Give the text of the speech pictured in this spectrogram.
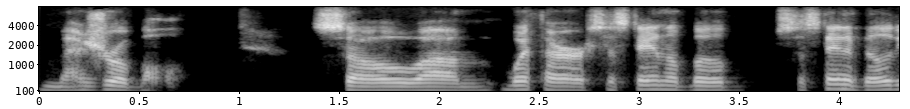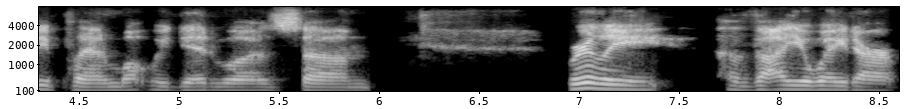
measurable. So um, with our sustainable sustainability plan, what we did was um, really evaluate our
